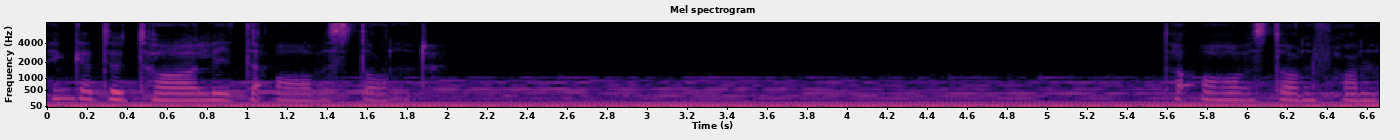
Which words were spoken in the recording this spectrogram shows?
Tänk att du tar lite avstånd. Ta avstånd från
